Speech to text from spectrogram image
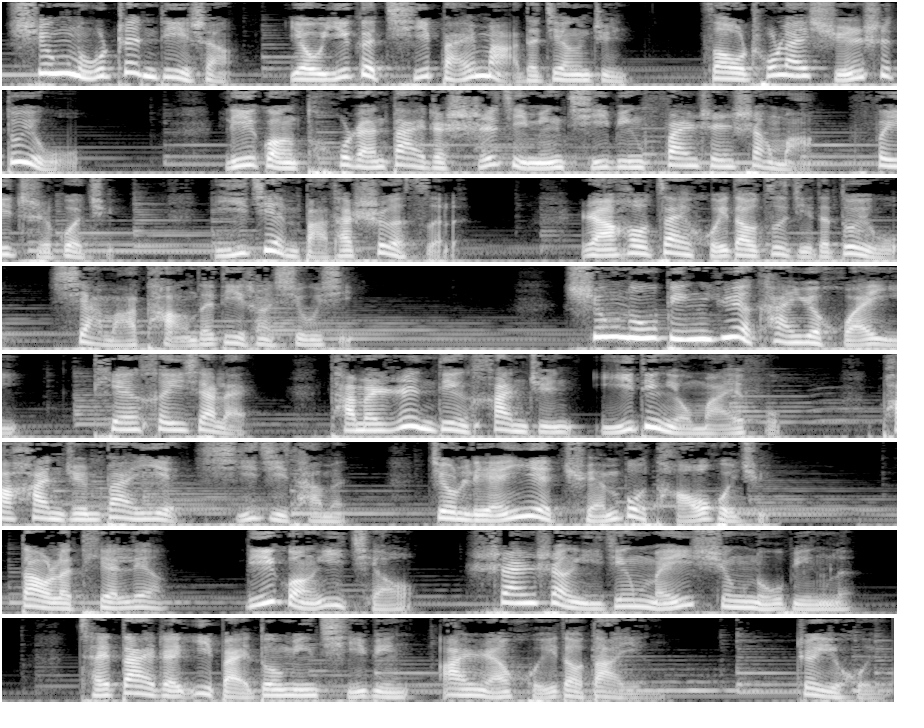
匈奴阵地上有一个骑白马的将军走出来巡视队伍。李广突然带着十几名骑兵翻身上马。飞驰过去，一箭把他射死了，然后再回到自己的队伍，下马躺在地上休息。匈奴兵越看越怀疑，天黑下来，他们认定汉军一定有埋伏，怕汉军半夜袭击他们，就连夜全部逃回去。到了天亮，李广一瞧，山上已经没匈奴兵了，才带着一百多名骑兵安然回到大营。这一回，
